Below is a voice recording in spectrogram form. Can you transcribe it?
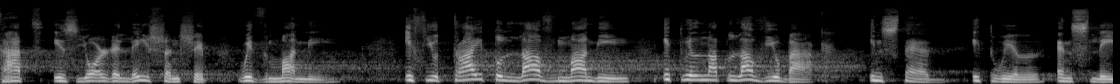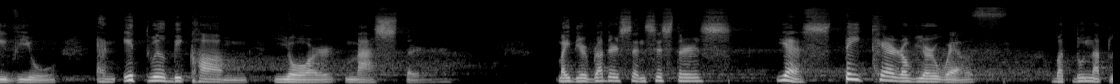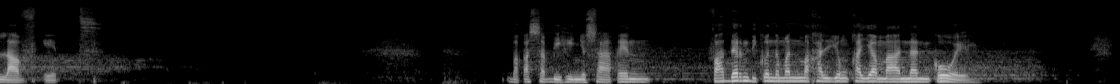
That is your relationship with money. If you try to love money, it will not love you back. Instead, it will enslave you and it will become your master. My dear brothers and sisters, yes, take care of your wealth, but do not love it. Baka sabihin niyo sa akin, Father, hindi ko naman mahal yung kayamanan ko eh.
